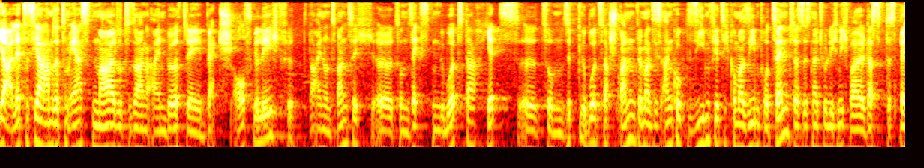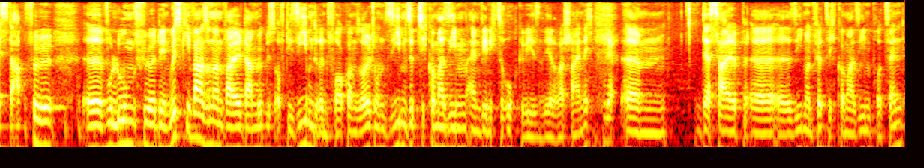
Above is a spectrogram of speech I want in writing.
ja, letztes Jahr haben sie zum ersten Mal sozusagen ein Birthday Batch aufgelegt für 21 äh, zum sechsten Geburtstag. Jetzt äh, zum siebten Geburtstag. Spannend, wenn man sich anguckt, 47,7 Prozent. Das ist natürlich nicht, weil das das beste Abfüllvolumen äh, für den Whisky war, sondern weil da möglichst oft die 7 drin vorkommen sollte und 77,7 ein wenig zu hoch gewesen wäre wahrscheinlich. Ja. Ähm, deshalb äh, 47,7 Prozent.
